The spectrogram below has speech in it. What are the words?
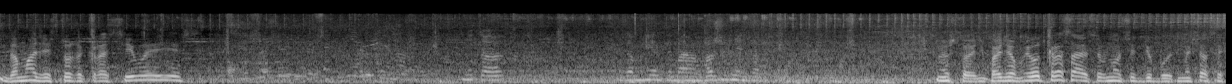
Дома здесь тоже красивые есть. No tak. Zamknięty mają warzywnię tam. Ну что, не пойдем. И вот красавицы вносит будет. Мы сейчас их...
